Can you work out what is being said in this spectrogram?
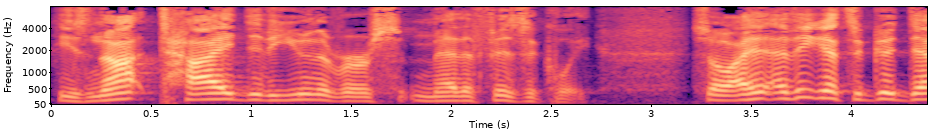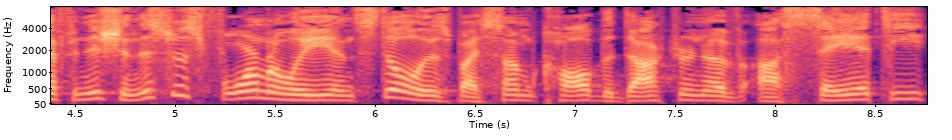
He's not tied to the universe metaphysically. So I, I, think that's a good definition. This was formerly and still is by some called the doctrine of aseity,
